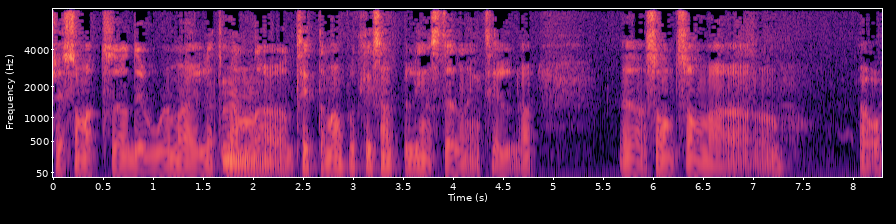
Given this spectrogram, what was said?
precis som att det vore möjligt. Mm. Men uh, tittar man på till exempel inställning till... Eh, sånt som eh, ja,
